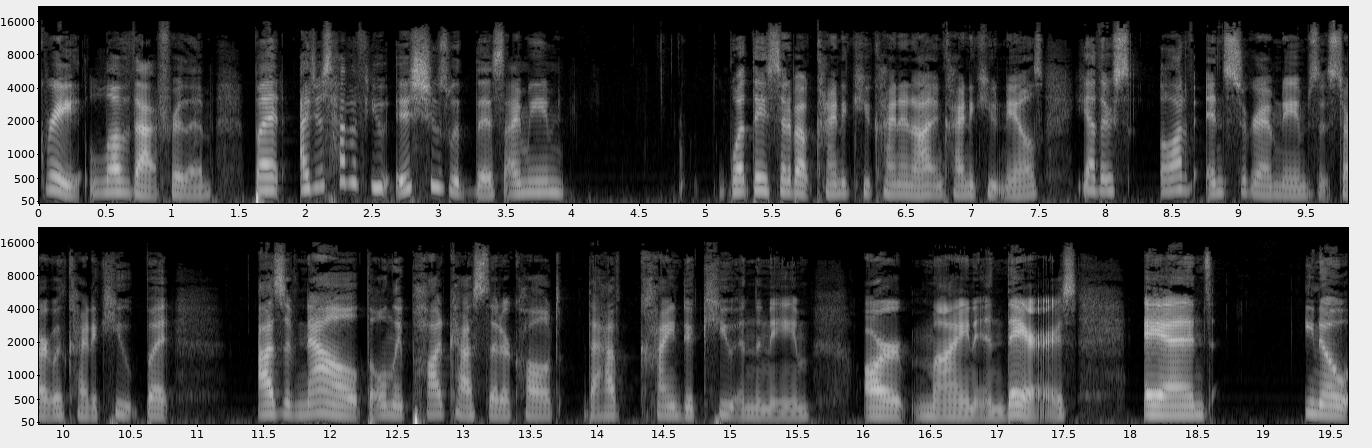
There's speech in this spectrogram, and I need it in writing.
great, love that for them. But I just have a few issues with this. I mean, what they said about kind of cute, kind of not, and kind of cute nails. Yeah, there's a lot of Instagram names that start with kind of cute, but as of now, the only podcasts that are called that have kind of cute in the name are mine and theirs. And you know,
